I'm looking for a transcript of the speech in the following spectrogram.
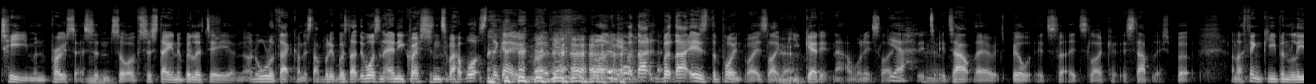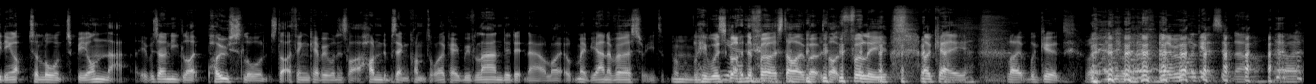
team and process and mm. sort of sustainability and, and all of that kind of stuff, but it was like there wasn't any questions about what's the game, right? Like, but that but that is the point, right? It's like you get it now when it's like Yeah. it's it's out there, it's built, it's it's like established. But and I think even leading up to launch, beyond that, it was only like post launch that I think everyone is like 100 percent comfortable. Okay, we've landed it now. Like maybe anniversary probably mm. was Yeah. like the first time, but it was like fully okay. Like we're good. Right? Everyone, everyone gets it now. Right?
